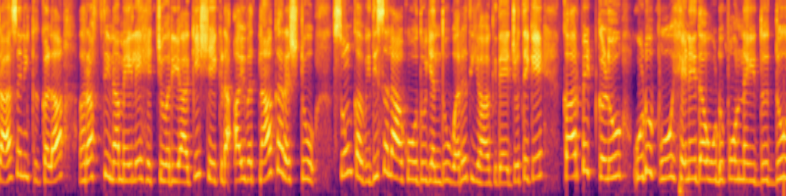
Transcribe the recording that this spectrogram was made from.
ರಾಸಾಯನಿಕಗಳ ರಫ್ತಿನ ಮೇಲೆ ಹೆಚ್ಚುವರಿಯಾಗಿ ಶೇಕಡ ಐವತ್ನಾಲ್ಕರಷ್ಟು ಸುಂಕ ವಿಧಿಸಲಾಗುವುದು ಎಂದು ವರದಿಯಾಗಿದೆ. ಜೊತೆಗೆ ಕಾರ್ಪೆಟ್ಗಳು, ಉಡುಪು, ಹೆಣೆದ ಉಡುಪು ನೇಯ್ದದ್ದು,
